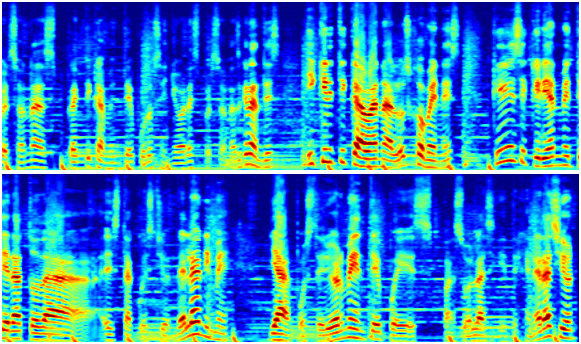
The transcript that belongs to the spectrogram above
personas prácticamente puros señores, personas grandes, y criticaban a los jóvenes que se querían meter a toda esta cuestión del anime. Ya posteriormente pues pasó la siguiente generación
